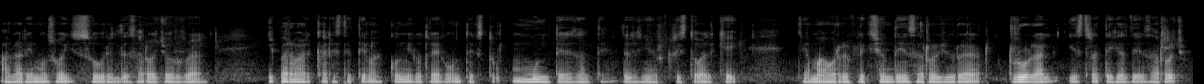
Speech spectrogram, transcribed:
Hablaremos hoy sobre el desarrollo rural, y para abarcar este tema conmigo traigo un texto muy interesante del señor Cristóbal Key, llamado Reflexión de Desarrollo Rural y Estrategias de Desarrollo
